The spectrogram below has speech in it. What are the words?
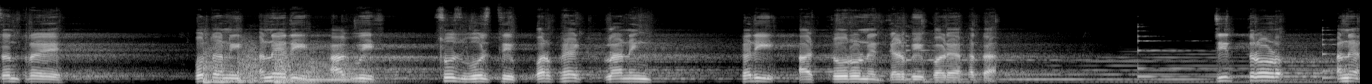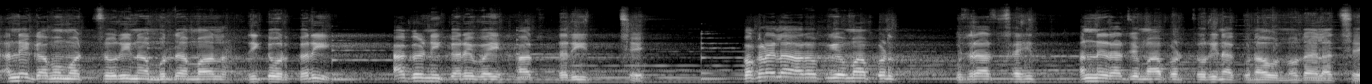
તંત્રએ પોતાની અનેરી આગવી સૂઝબૂઝથી પરફેક્ટ પ્લાનિંગ કરી આ ચોરોને ઝડપી પાડ્યા હતા. ચિત્રોડ અને અનેક ગામોમાં ચોરીના મુદ્દા માલ રિકવર કરી આગળની કાર્યવાહી હાથ ધરી છે. પકડાયેલા આરોપીઓમાં પણ ગુજરાત સહિત અન્ય રાજ્યોમાં પણ ચોરીના ગુનાઓ નોંધાયેલા છે.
